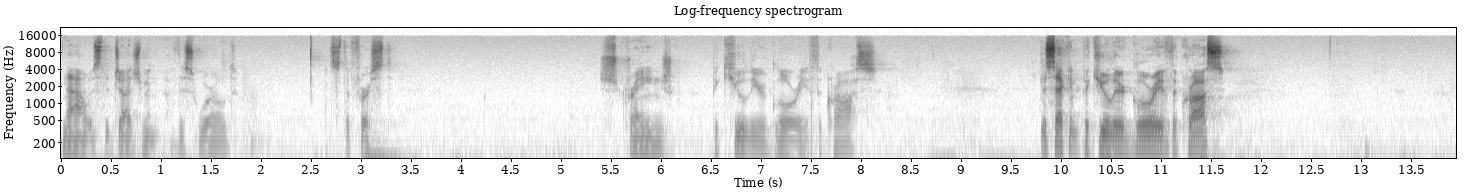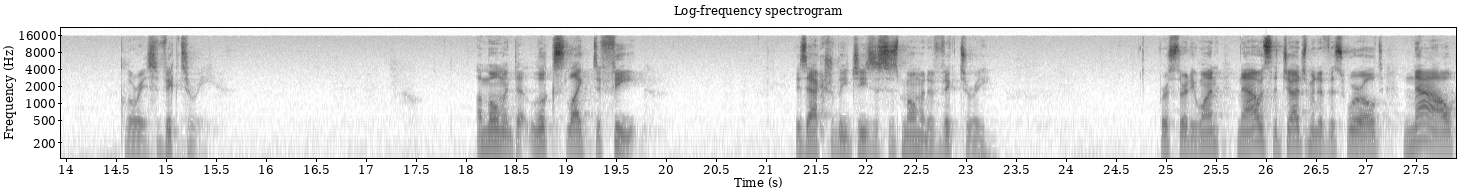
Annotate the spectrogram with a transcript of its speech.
now is the judgment of this world. It's the first strange, peculiar glory of the cross. The second peculiar glory of the cross glorious victory. A moment that looks like defeat is actually Jesus' moment of victory. Verse 31 Now is the judgment of this world. Now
